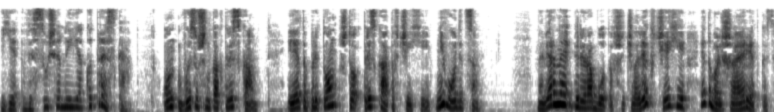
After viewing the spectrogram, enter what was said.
Е высушенный яко треска. Он высушен как треска. И это при том, что треска-то в Чехии не водится. Наверное, переработавший человек в Чехии – это большая редкость,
